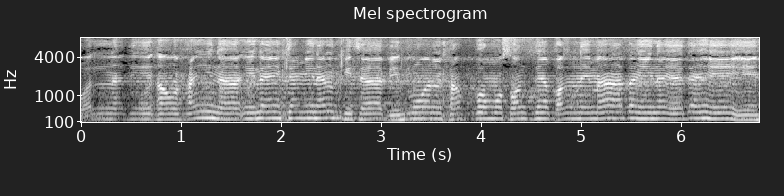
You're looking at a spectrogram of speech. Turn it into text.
والذي أوحينا إليك من الكتاب هو الحق مصدقا لما بين يديه.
